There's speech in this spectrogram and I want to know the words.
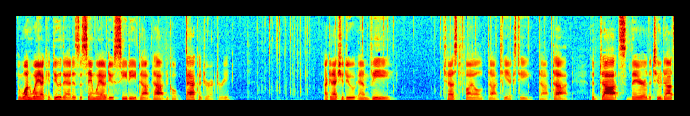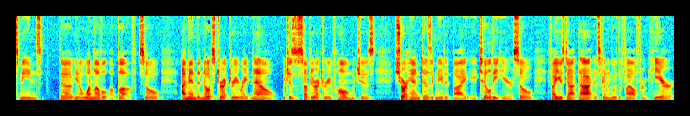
And one way I could do that is the same way I do cd dot dot to go back a directory. I can actually do mv test file dot txt dot dot. The dots there, the two dots means the you know one level above. So I'm in the notes directory right now, which is a subdirectory of home, which is shorthand designated by a tilde here. So if I use dot dot, it's going to move the file from here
